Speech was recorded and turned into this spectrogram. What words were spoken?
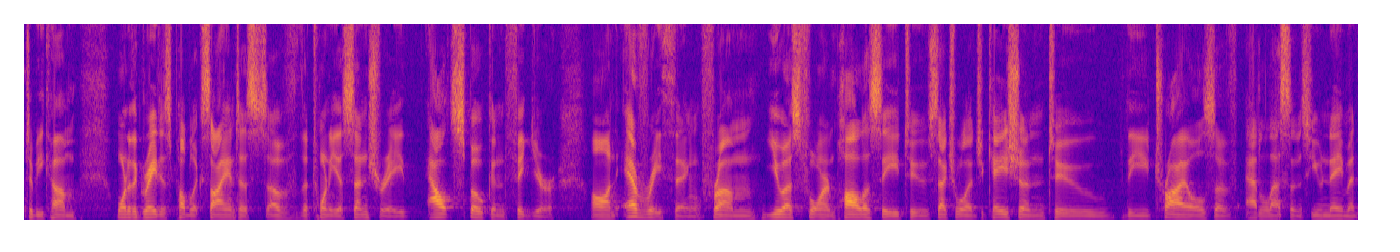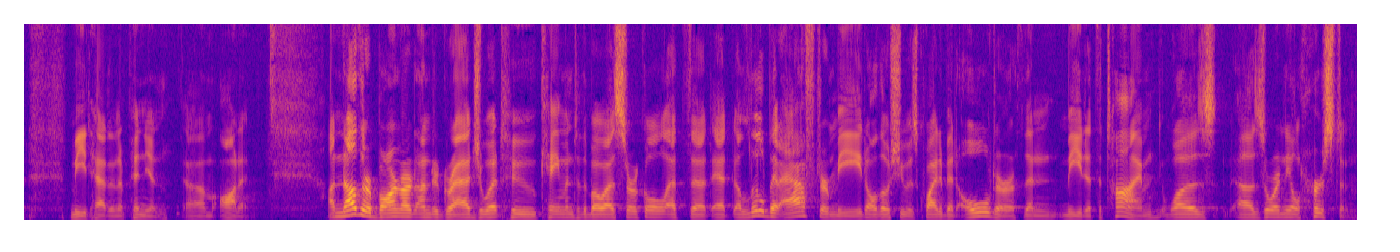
to become one of the greatest public scientists of the 20th century, outspoken figure on everything from US foreign policy to sexual education to the trials of adolescence, you name it. Mead had an opinion um, on it. Another Barnard undergraduate who came into the Boas Circle at, the, at a little bit after Mead, although she was quite a bit older than Mead at the time, was uh, Zora Neale Hurston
